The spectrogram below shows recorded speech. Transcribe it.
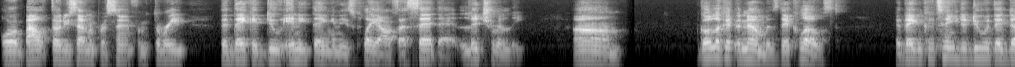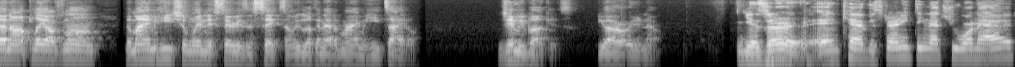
or about 37% from three, that they could do anything in these playoffs. I said that literally. Um, go look at the numbers; they're close. If they can continue to do what they've done all playoffs long, the Miami Heat should win this series in six, and we're looking at a Miami Heat title. Jimmy Buckets, you already know. Yes, sir. And Kev, is there anything that you want to add?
